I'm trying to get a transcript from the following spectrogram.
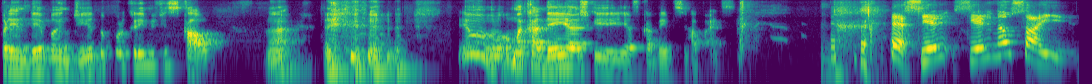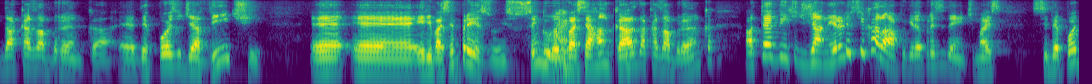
prender bandido por crime fiscal, né? Eu, uma cadeia, acho que ia ficar bem para esse rapaz. É, se ele, se ele não sair da Casa Branca é, depois do dia 20, é, é, ele vai ser preso, isso sem dúvida. Ele vai ser arrancado da Casa Branca. Até 20 de janeiro ele fica lá, porque ele é presidente. Mas se depois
